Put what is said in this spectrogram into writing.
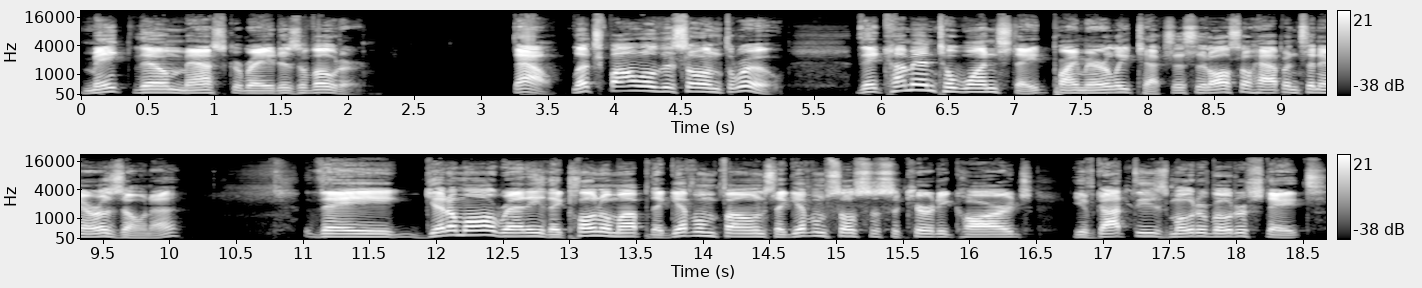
make them masquerade as a voter. Now, let's follow this on through. They come into one state, primarily Texas. It also happens in Arizona. They get them all ready. They clone them up. They give them phones. They give them social security cards. You've got these motor voter states.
